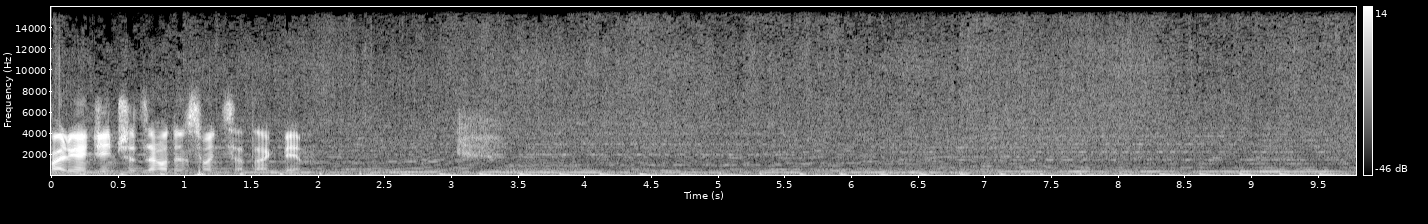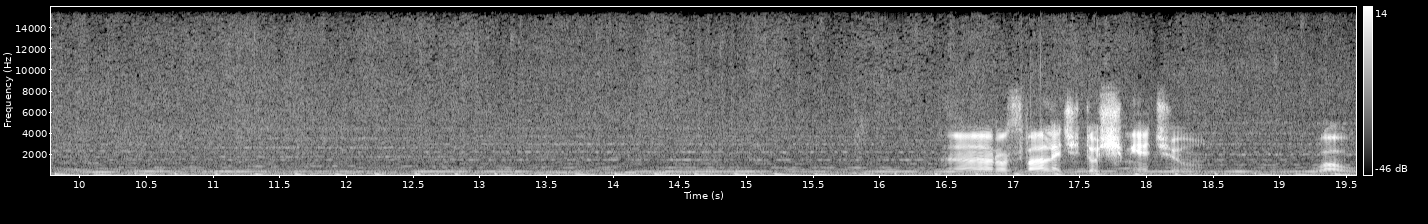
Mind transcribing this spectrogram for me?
Pochwaliłem dzień przed zachodem słońca, tak wiem. A, rozwalę ci to śmieciu. Wow.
